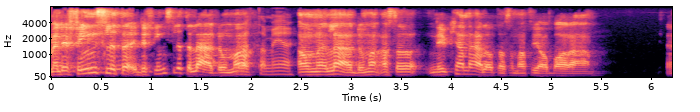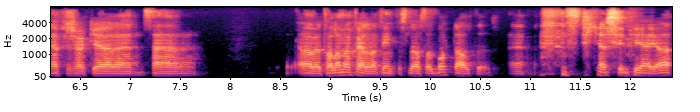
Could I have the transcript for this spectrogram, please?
Men det finns lite, det finns lite lärdomar. mer. Om lärdomar. Alltså, nu kan det här låta som att jag bara jag eh, försöker eh, så här, övertala mig själv att inte slösa bort all tid. Eh, så det kanske är det jag gör.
